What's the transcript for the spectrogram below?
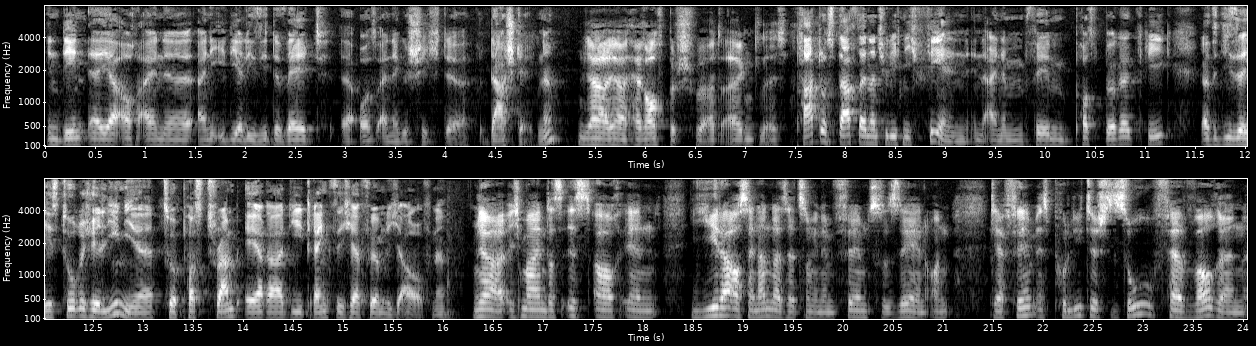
in denen er ja auch eine, eine idealisierte Welt äh, aus einer Geschichte darstellt, ne? Ja, ja, heraufbeschwört eigentlich. Pathos darf da natürlich nicht fehlen in einem Film Post-Bürgerkrieg. Also diese historische Linie zur Post-Trump-Ära, die drängt sich ja förmlich auf, ne? Ja, ich meine, das ist auch in jeder Auseinandersetzung in dem Film zu sehen. Und der Film ist politisch so verworren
